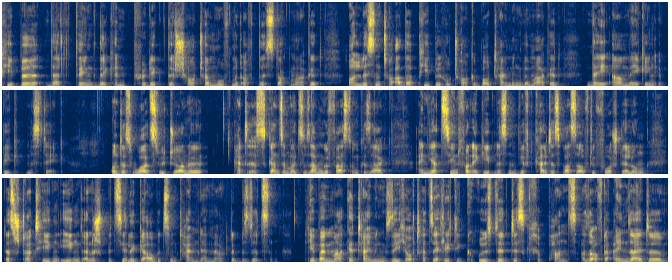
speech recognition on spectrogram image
People that think they can predict the short-term movement of the stock market or listen to other people who talk about timing the market, they are making a big mistake. Und das Wall Street Journal hat das Ganze mal zusammengefasst und gesagt, ein Jahrzehnt von Ergebnissen wirft kaltes Wasser auf die Vorstellung, dass Strategen irgendeine spezielle Gabe zum Timen der Märkte besitzen. Hier beim Market Timing sehe ich auch tatsächlich die größte Diskrepanz. Also auf der einen Seite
